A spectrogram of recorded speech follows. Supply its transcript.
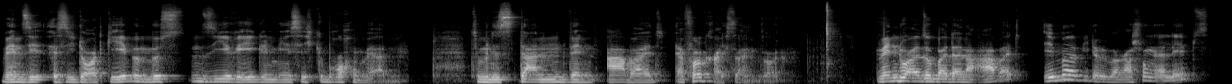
wenn sie, es sie dort gäbe, müssten sie regelmäßig gebrochen werden. Zumindest dann, wenn Arbeit erfolgreich sein soll. Wenn du also bei deiner Arbeit immer wieder Überraschungen erlebst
